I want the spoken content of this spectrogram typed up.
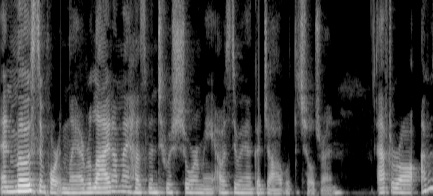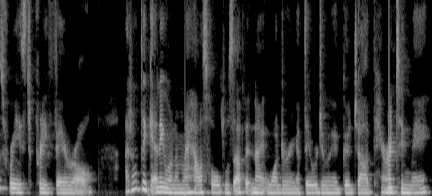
And most importantly, I relied on my husband to assure me I was doing a good job with the children. After all, I was raised pretty feral. I don't think anyone in my household was up at night wondering if they were doing a good job parenting me.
